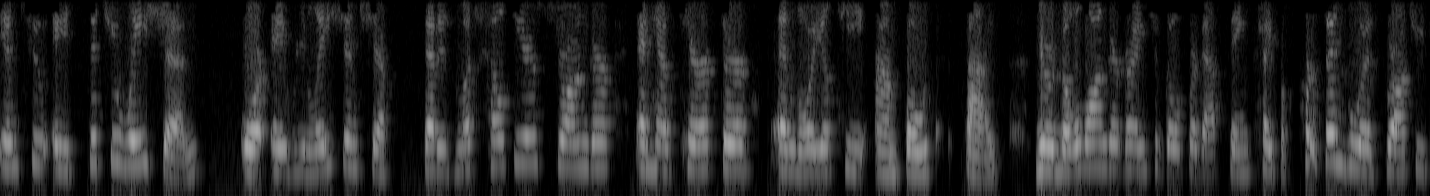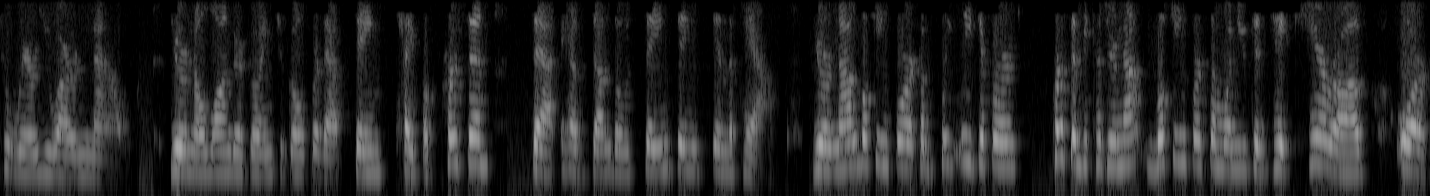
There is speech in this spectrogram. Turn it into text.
into a situation or a relationship that is much healthier, stronger, and has character and loyalty on both sides. You're no longer going to go for that same type of person who has brought you to where you are now. You're no longer going to go for that same type of person that has done those same things in the past. You're not looking for a completely different person because you're not looking for someone you can take care of or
